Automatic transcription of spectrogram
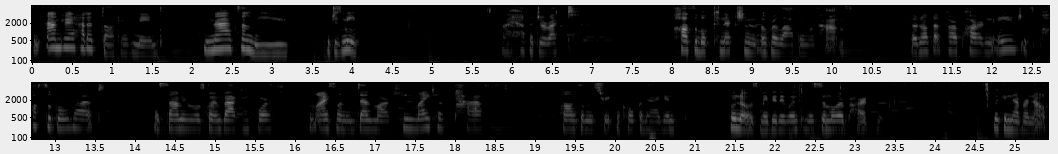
And Andrea had a daughter named Natalie, which is me. I have a direct possible connection overlapping with Hans. Though not that far apart in age, it's possible that as Samuel was going back and forth from Iceland and Denmark, he might have passed Hans on the street in Copenhagen. Who knows, maybe they went to a similar party. We can never know.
